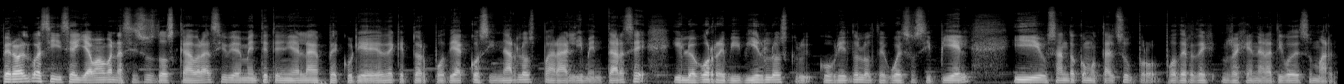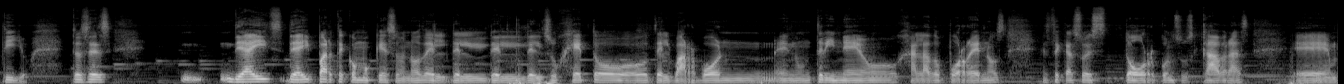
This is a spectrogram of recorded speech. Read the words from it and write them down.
pero algo así, se llamaban así sus dos cabras y obviamente tenía la peculiaridad de que Thor podía cocinarlos para alimentarse y luego revivirlos cubriéndolos de huesos y piel y usando como tal su poder regenerativo de su martillo. Entonces, de ahí, de ahí parte como que eso, ¿no? Del, del, del, sujeto del barbón en un trineo jalado por renos. En este caso es Thor con sus cabras. Eh,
